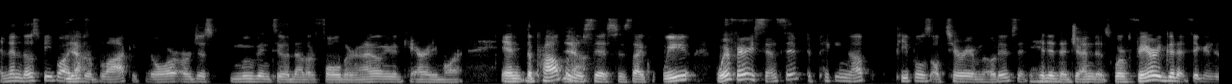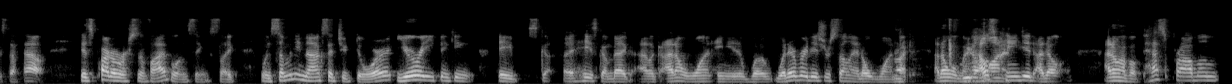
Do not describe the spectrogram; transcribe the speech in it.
And then those people I Yeah. either block, ignore, or just move into another folder, and I don't even care anymore. And the problem Yeah. is this: is like we we're very sensitive to picking up people's ulterior motives and hidden agendas. We're very good at figuring this stuff out. It's part of our survival instincts. Like when somebody knocks at your door, you're already thinking, "Hey, sc- uh, hey, scumbag! I, like I don't want any of whatever it is you're selling. I don't want Right. it. I don't want my don't house want it. painted. I don't. I don't have a pest problem.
